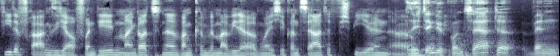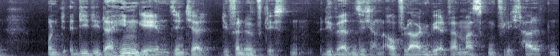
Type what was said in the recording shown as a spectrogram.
Viele fragen sich ja auch von denen, mein Gott, ne, wann können wir mal wieder irgendwelche Konzerte spielen? Also ich denke, Konzerte, wenn und die, die da hingehen, sind ja die vernünftigsten. Die werden sich an Auflagen wie etwa Maskenpflicht halten.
